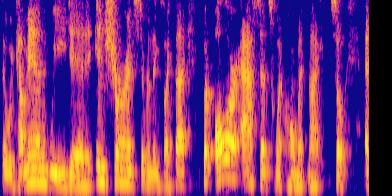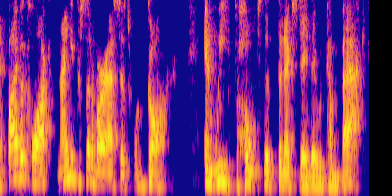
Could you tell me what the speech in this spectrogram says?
that would come in. We did insurance different things like that. But all our assets went home at night. So at five o'clock 90% of our assets were gone and we hoped that the next day they would come back.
